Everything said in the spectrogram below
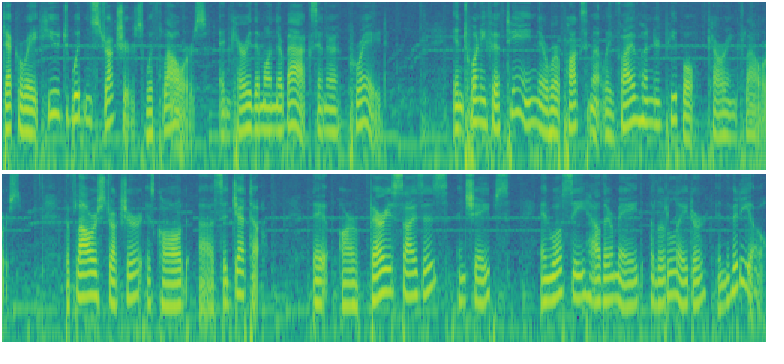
decorate huge wooden structures with flowers and carry them on their backs in a parade. In 2015, there were approximately 500 people carrying flowers. The flower structure is called a silleta. They are various sizes and shapes, and we'll see how they're made a little later in the video.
